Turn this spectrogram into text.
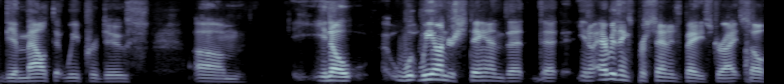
the amount that we produce, um, you know, we understand that that you know everything's percentage based right so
